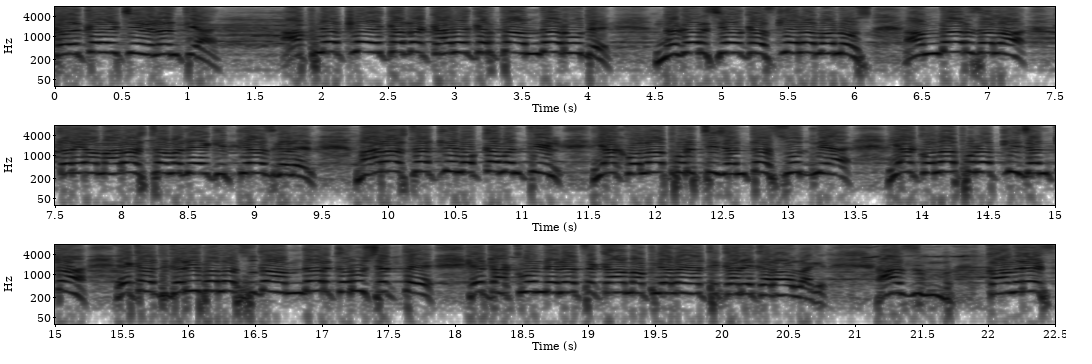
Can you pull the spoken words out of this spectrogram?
कळकळीची विनंती आहे. आपल्यातला एखादा कार्यकर्ता आमदार होऊ दे नगरसेवक असलेला माणूस आमदार झाला तर या महाराष्ट्रामध्ये एक इतिहास घडेल. महाराष्ट्रातली लोक म्हणतील या कोल्हापूरची जनता सुज्ञ आहे या कोल्हापुरातली जनता एका गरीबाला सुद्धा आमदार करू शकते. हे दाखवून देण्याचं काम आपल्याला या ठिकाणी करावं लागेल. आज काँग्रेस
